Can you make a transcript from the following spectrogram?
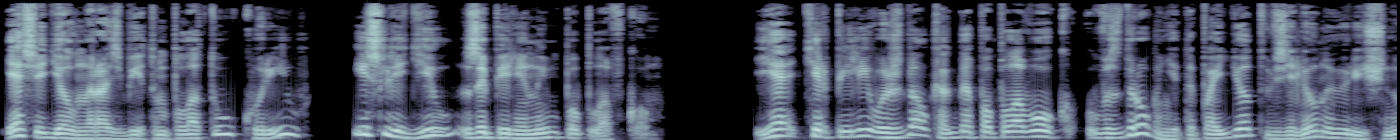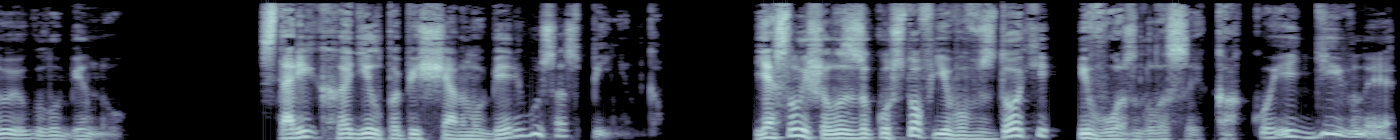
Я сидел на разбитом плоту, курил и следил за переным поплавком. Я терпеливо ждал, когда поплавок вздрогнет и пойдет в зеленую речную глубину. Старик ходил по песчаному берегу со спиннингом. Я слышал из-за кустов его вздохи и возгласы. Какое дивное,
